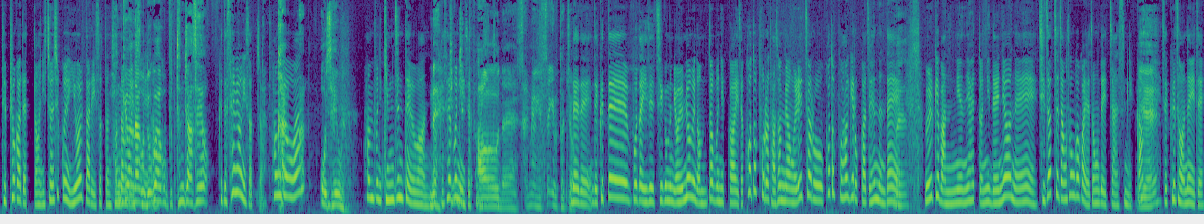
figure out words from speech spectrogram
대표가 됐던 2019년 2월달에 있었던 전당대회입니다. 황교안하고 누구하고 붙은지 아세요? 그때 세 명 있었죠. 황교안, 오세훈. 한 분이 김진태 의원 네, 이렇게 세 분이 이제 아우 네. 세 명이 세게 붙었죠. 네, 네. 근데 그때보다 이제 지금은 10명이 넘다 보니까 이제 컷오프로 5명을 1차로 컷오프 하기로까지 했는데 네. 왜 이렇게 많냐 했더니 내년에 지자체장 선거가 예정돼 있지 않습니까? 예. 이제 그 전에 이제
